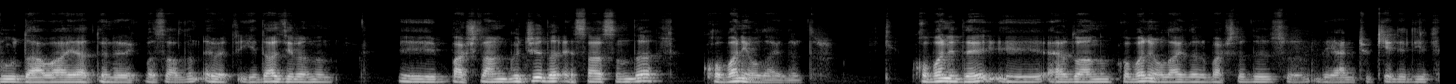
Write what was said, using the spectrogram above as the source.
bu davaya dönerek baz aldın? Evet 7 Haziran'ın başlangıcı da esasında Kobani olaylarıdır. Kobani'de Erdoğan'ın Kobani olayları başladığı yani Türkiye'de değil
